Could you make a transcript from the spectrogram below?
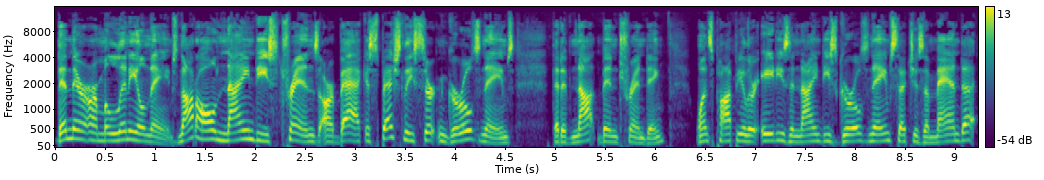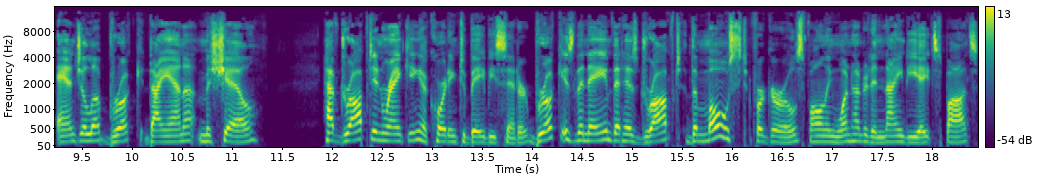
Then there are millennial names. Not all 90s trends are back, especially certain girls' names that have not been trending. Once popular 80s and 90s girls' names such as Amanda, Angela, Brooke, Diana, Michelle have dropped in ranking according to Baby Center. Brooke is the name that has dropped the most for girls, falling 198 spots.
